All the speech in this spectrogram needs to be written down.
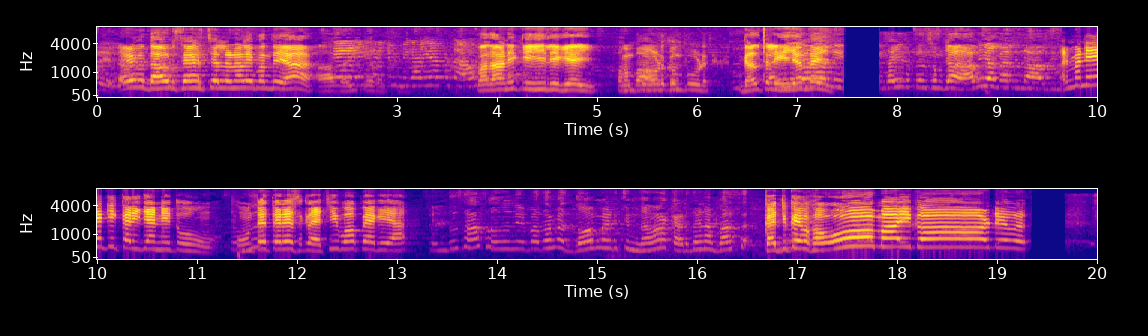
ਦੇ ਇਹ ਵਿਦਆਊਟ ਸਾਇੰਸ ਚੱਲਣ ਵਾਲੇ ਬੰਦੇ ਆ। ਨਿਗਾਹੀਆਂ ਪਟਾਓ ਪਤਾ ਨਹੀਂ ਕੀ ਲਿਖਿਆ ਈ ਕੰਪਾਊਂਡ ਕੰਪੂਡ। ਗਲਤ ਲਿਖ ਜਾਂਦਾ ਈ ਸਹੀ ਤੈਨੂੰ ਸਮਝਾਇਆ ਵੀ ਆ ਮੈਨੂੰ ਨਾਲ ਦੀ। ਅਰਮਨ ਇਹ ਕੀ ਕਰੀ ਜਾਨੀ ਤੂੰ? ਹੁਣ ਤੇ ਤੇਰੇ ਸਕ੍ਰੈਚ ਹੀ ਬਹੁਤ ਪੈ ਗਏ ਆ। ਸੰਧੂ ਸਾਹਿਬ ਤੁਹਾਨੂੰ ਨਹੀਂ ਪਤਾ ਮੈਂ 2 ਮਿੰਟ ਚ ਨਵਾਂ ਕੱਢ ਦੇਣਾ ਬਸ। ਕੱਜ ਕੇ ਵਿਖਾਓ। ਓ ਮਾਈ ਗॉड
